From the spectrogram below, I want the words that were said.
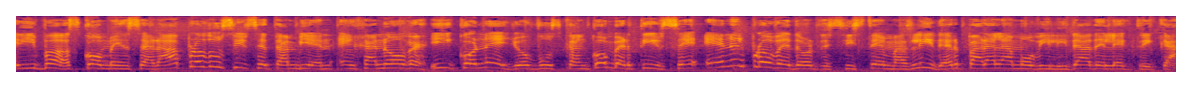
ID Bus comenzará a producirse también en Hannover y con ello convertirse en el proveedor de sistemas líder para la movilidad eléctrica.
